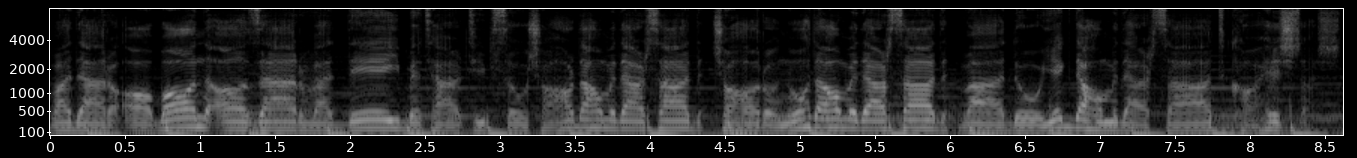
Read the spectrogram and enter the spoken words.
و در آبان، آذر و دی به ترتیب 3.4 دهم درصد، 4.9 دهم درصد و 2.1 دهم درصد کاهش داشت.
